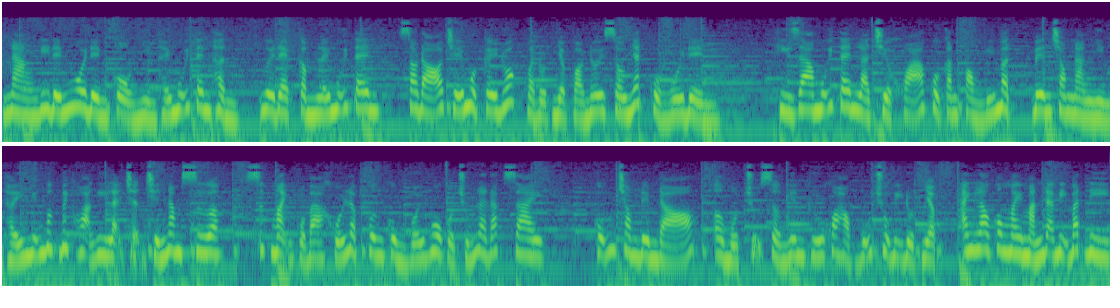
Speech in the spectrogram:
Nàng đi đến ngôi đền cổ nhìn thấy mũi tên thần, người đẹp cầm lấy mũi tên, sau đó chế một cây đuốc và đột nhập vào nơi sâu nhất của ngôi đền. Thì ra mũi tên là chìa khóa của căn phòng bí mật, bên trong nàng nhìn thấy những bức bích họa ghi lại trận chiến năm xưa, sức mạnh của ba khối lập phương cùng với vua của chúng là Darkseid. Cũng trong đêm đó, ở một trụ sở nghiên cứu khoa học vũ trụ bị đột nhập, anh Lao không may mắn đã bị bắt đi.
